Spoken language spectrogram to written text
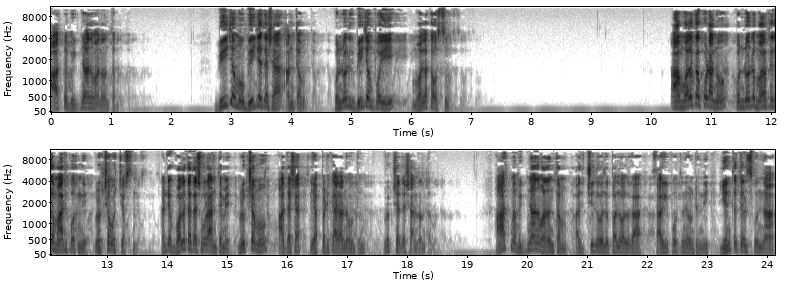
ఆత్మ విజ్ఞానం అనంతం. బీజము బీజదశ అంతం. కొన్ని రోజులకి బీజం పోయి మొలక వస్తుంది. ఆ మొలక కూడాను కొన్ని రోజులు మొలకగా మారిపోతుంది వృక్షం వచ్చేస్తుంది. అంటే మొలక దశ కూడా అంతమే. వృక్షము ఆ దశ ఎప్పటికీ అలానే ఉంటుంది. వృక్ష దశ అనంతం ఆత్మ విజ్ఞానం అనంతం. అది చిలువలు పలువలుగా సాగిపోతూనే ఉంటుంది. ఎంత తెలుసుకున్నా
